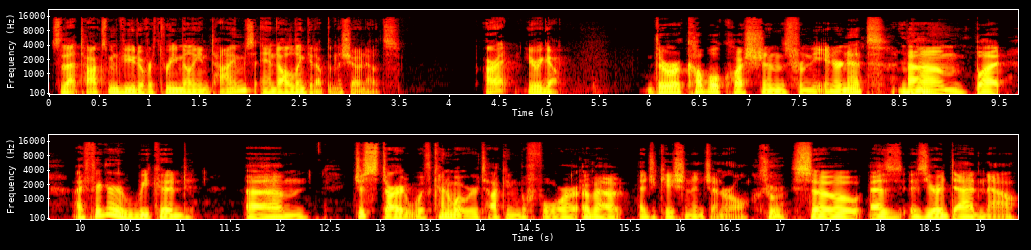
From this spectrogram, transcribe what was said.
So that talk's been viewed over 3 million times, and I'll link it up in the show notes. All right, here we go. There were a couple questions from the internet, um, but I figure we could um, just start with kind of what we were talking before about education in general. Sure. So as as you're a dad now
